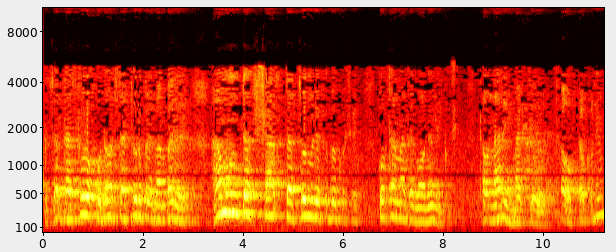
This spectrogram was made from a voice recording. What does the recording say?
اصلا دستور خدا دستور پیغمبره همون دست شخص دستور میده که بکشه. گفتن من قربانه می‌کشه تا نریم مکه و تا کنیم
